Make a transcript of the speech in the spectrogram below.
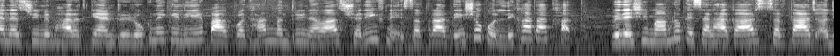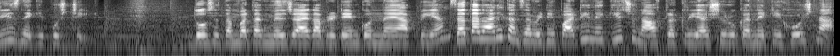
एनएसजी में भारत की एंट्री रोकने के लिए पाक प्रधानमंत्री नवाज़ शरीफ ने 17 देशों को लिखा था खत। विदेशी मामलों के सलाहकार सरताज अज़ीज़ ने की पुष्टि। 2 सितंबर तक मिल जाएगा ब्रिटेन को नया पीएम। सत्ताधारी कंजर्वेटिव पार्टी ने की चुनाव प्रक्रिया शुरू करने की घोषणा।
